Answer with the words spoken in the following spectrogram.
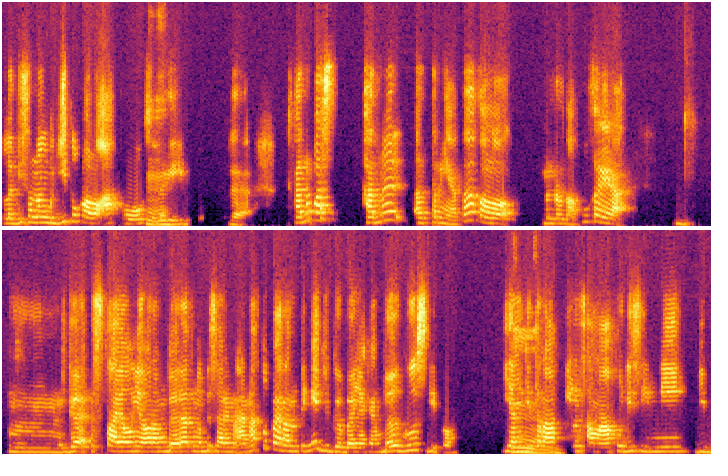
lebih senang begitu kalau aku sebagai mm-hmm. ibu. Gak. Karena pas karena uh, ternyata kalau menurut aku kayak mm, gak stylenya orang barat ngebesarin anak tuh parentingnya juga banyak yang bagus gitu yang hmm. diterapin sama aku di sini di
